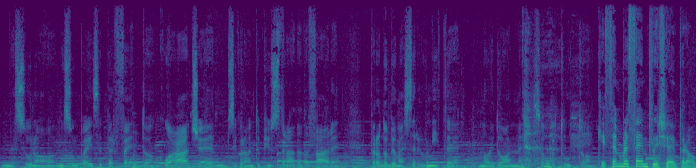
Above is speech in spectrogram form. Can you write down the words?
nessuno, nessun paese è perfetto, qua c'è sicuramente più strada da fare, però dobbiamo essere unite noi donne soprattutto. che sembra semplice però.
